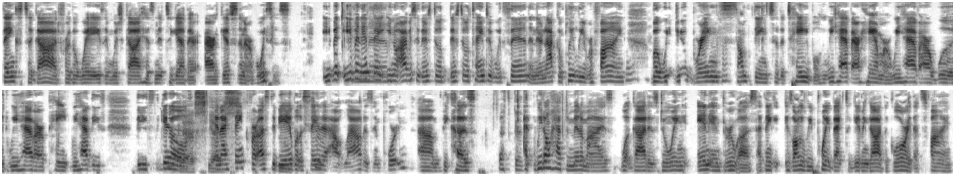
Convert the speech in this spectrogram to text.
thanks to god for the ways in which god has knit together our gifts and our voices even even Amen. if they you know obviously they're still they're still tainted with sin and they're not completely refined but we do bring mm-hmm. something to the table we have our hammer we have our wood we have our paint we have these these skills yes, yes. and i think for us to be mm-hmm. able to say that out loud is important um, because that's good. We don't have to minimize what God is doing in and through us. I think as long as we point back to giving God the glory, that's fine.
